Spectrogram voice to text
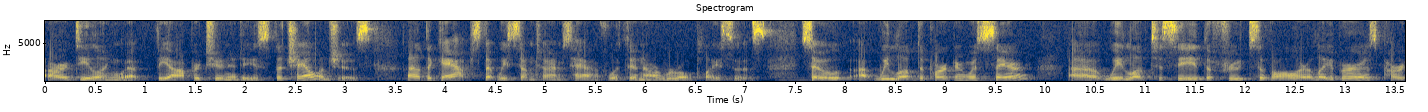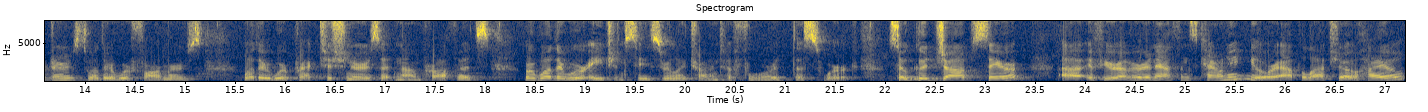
are dealing with, the opportunities, the challenges, uh, the gaps that we sometimes have within our rural places. So uh, we love to partner with SARE. Uh, we love to see the fruits of all our labor as partners, whether we're farmers, whether we're practitioners at nonprofits, or whether we're agencies really trying to forward this work. So good job, SARE. Uh, if you're ever in Athens County or Appalachia, Ohio,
